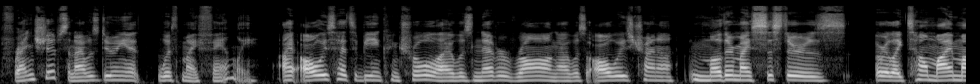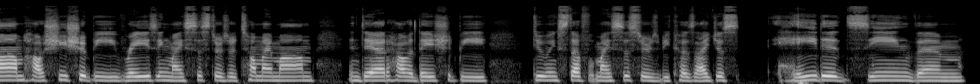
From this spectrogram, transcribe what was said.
friendships and I was doing it with my family. I always had to be in control. I was never wrong. I was always trying to mother my sisters or like tell my mom how she should be raising my sisters or tell my mom and dad how they should be doing stuff with my sisters because I just hated seeing them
